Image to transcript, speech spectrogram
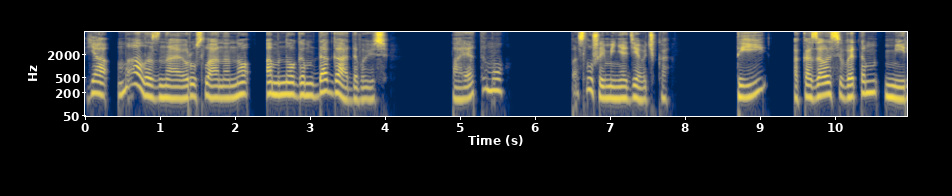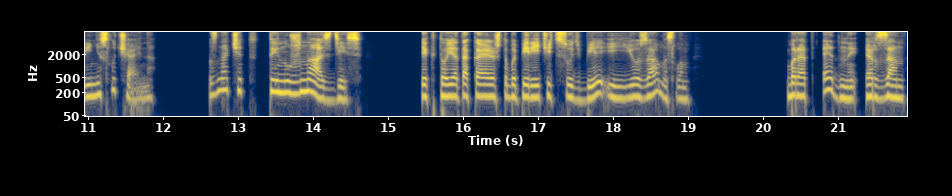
Я мало знаю Руслана, но о многом догадываюсь. Поэтому послушай меня, девочка. Ты оказалась в этом мире не случайно. Значит, ты нужна здесь. И кто я такая, чтобы перечить судьбе и ее замыслам? Брат Эдны, Эрзан,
